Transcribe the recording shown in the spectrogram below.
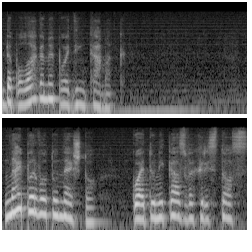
да полагаме по един камък. Най-първото нещо, което ни казва Христос,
